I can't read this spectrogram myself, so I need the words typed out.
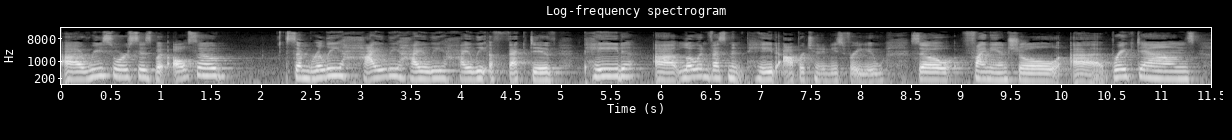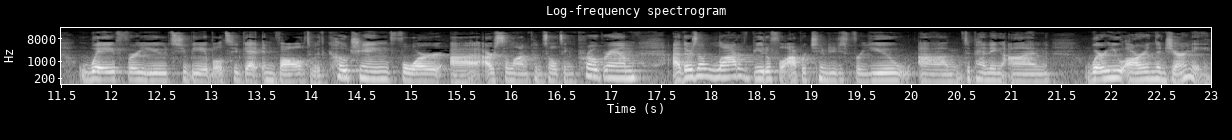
uh, resources, but also some really highly, highly, highly effective paid, uh, low investment paid opportunities for you. So, financial uh, breakdowns, way for you to be able to get involved with coaching for uh, our salon consulting program. Uh, there's a lot of beautiful opportunities for you um, depending on where you are in the journey.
